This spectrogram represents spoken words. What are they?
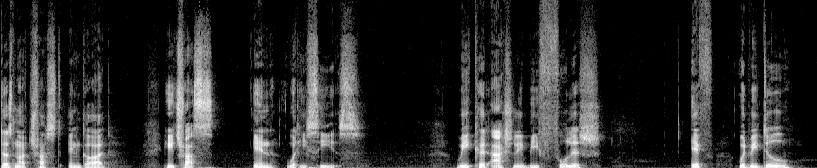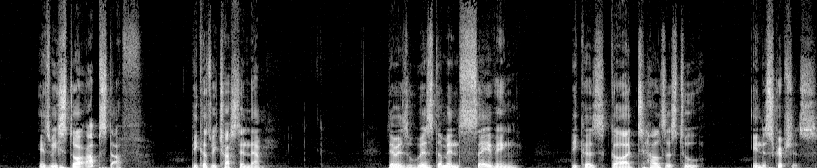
does not trust in God. He trusts in what he sees. We could actually be foolish if what we do is we store up stuff because we trust in them. There is wisdom in saving because God tells us to in the scriptures.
